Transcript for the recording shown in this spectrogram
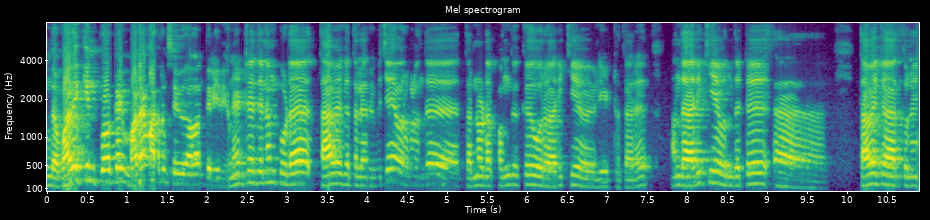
இந்த வழக்கின் போக்கை மடைமாற்றம் செய்வதாக தெரியுது. நேற்றைய தினம் கூட தாவேக தலைவர் விஜய் அவர்கள் வந்து தன்னோட பங்குக்கு ஒரு அறிக்கையை வெளியிட்டிருக்காரு. அந்த அறிக்கையை வந்துட்டு தாவேக துணை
